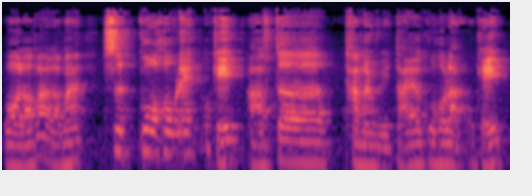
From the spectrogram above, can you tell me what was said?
我老爸老妈是过后呢，OK，after 他们 retire 过后啦，OK，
